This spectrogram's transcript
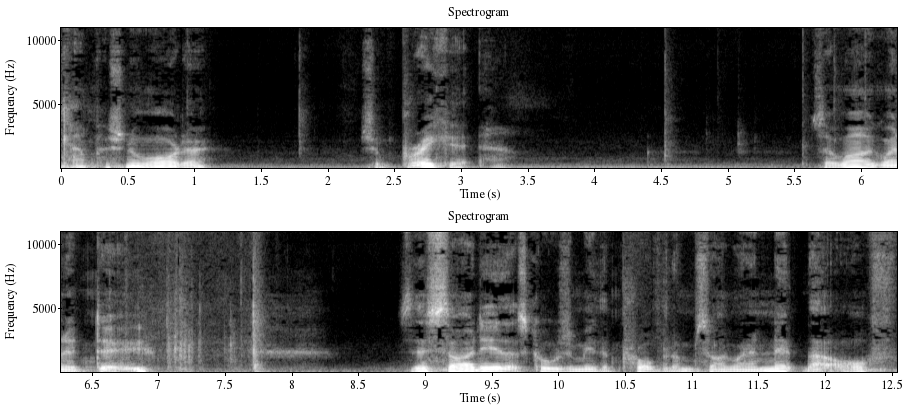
Can't push no order. Should break it. So what I'm going to do this side here that's causing me the problem. So I'm going to nip that off.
